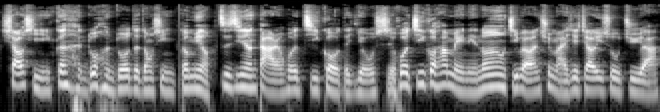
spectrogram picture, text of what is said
消息跟很多很多的东西你都没有资金量大人或者机构的优势，或机构他每年都用几百万去买一些交易数据啊，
